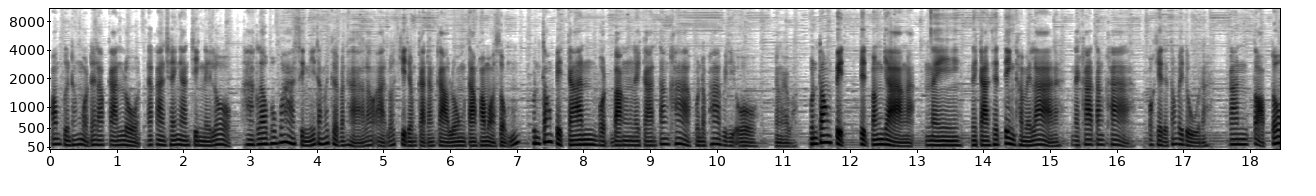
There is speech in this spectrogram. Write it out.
ป้อมปืนทั้งหมดได้รับการโหลด และการใช้งานจริงในโลก หากเราพบว่าสิ่งนี้ทำให้เกิดปัญหาเราอาจลดขีดจำกัดดังกล่าวลงตามความเหมาะสม คุณต้องปิดการบดบังในการตั้งค่าคุณภาพวิดีโอยังไงวะคุณต้องปิดปิดบางอย่างอะในในการเซตติ้งคาเมล่านะในค่าตั้งค่าโอเคเดี๋ยวต้องไปดูนะ การตอบโต้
